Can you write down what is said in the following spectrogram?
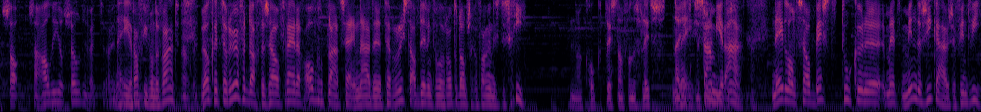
Sa Saaldi of zo? Nee, Raffi van der Vaart. Oké. Welke terreurverdachte zou vrijdag overgeplaatst zijn... naar de terroristenafdeling van de Rotterdamse gevangenis de Schie? Nou, ik gok Tristan van der Flits. Nee, natuurlijk Samir niet. A. Nederland zou best toe kunnen met minder ziekenhuizen, vindt wie?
